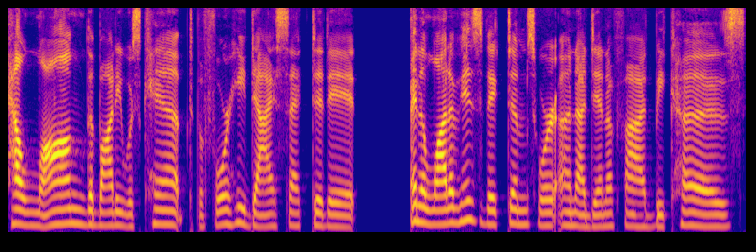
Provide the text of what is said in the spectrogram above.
how long the body was kept before he dissected it. And a lot of his victims were unidentified because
